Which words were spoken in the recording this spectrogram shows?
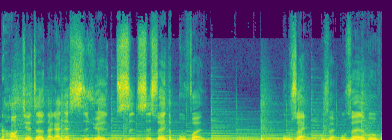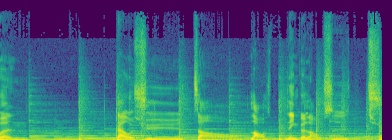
然后接着大概在四岁四四岁的部分，五岁五岁五岁的部分，带我去找老另一个老师学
